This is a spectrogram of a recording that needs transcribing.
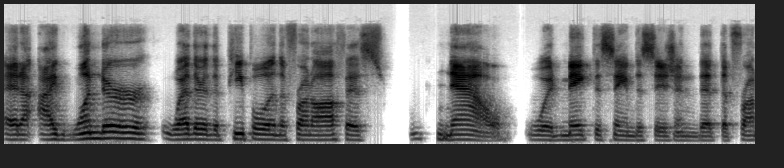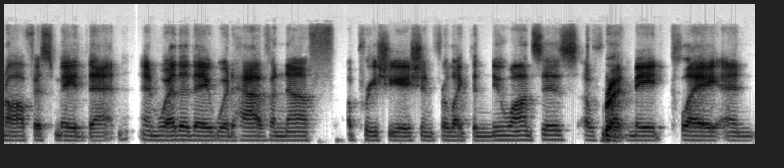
and I wonder whether the people in the front office now would make the same decision that the front office made then and whether they would have enough appreciation for like the nuances of Right. what made Klay and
